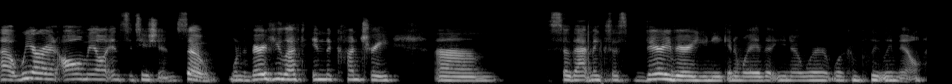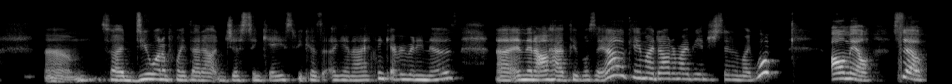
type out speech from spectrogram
uh, we are an all male institution. So, one of the very few left in the country. Um, so that makes us very, very unique in a way that, you know, we're, we're completely male. Um, so I do want to point that out just in case, because again, I think everybody knows. Uh, and then I'll have people say, oh, okay, my daughter might be interested. I'm like, whoop, all male. So,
